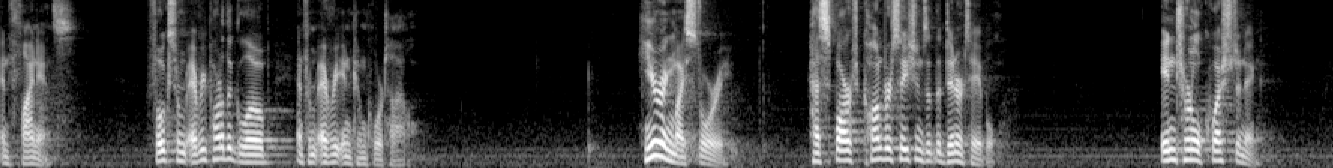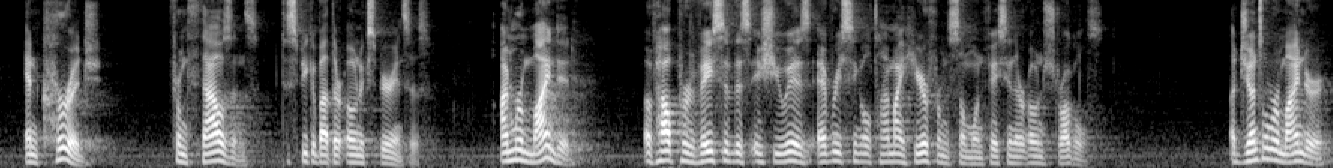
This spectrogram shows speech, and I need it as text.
and finance, folks from every part of the globe and from every income quartile. Hearing my story has sparked conversations at the dinner table, internal questioning, and courage from thousands to speak about their own experiences. I'm reminded of how pervasive this issue is every single time I hear from someone facing their own struggles. A gentle reminder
